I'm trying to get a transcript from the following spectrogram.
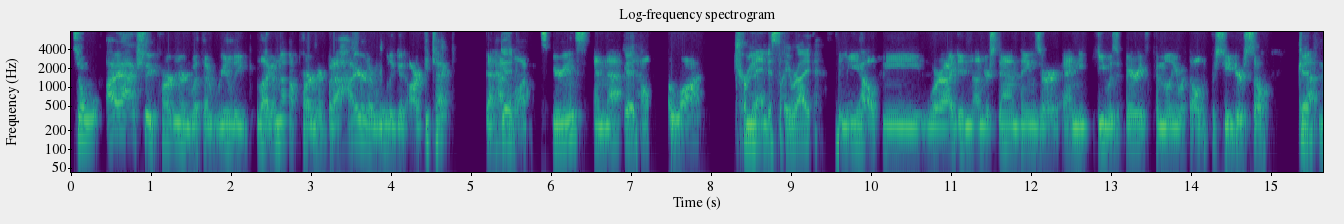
So I actually partnered with a really like I'm not partnered, but I hired a really good architect that had good. a lot of experience and that good. helped a lot tremendously, right? He helped me where I didn't understand things, or and he was very familiar with all the procedures. So good,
